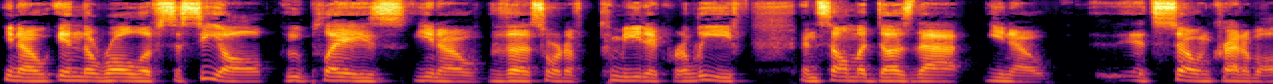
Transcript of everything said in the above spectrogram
you know, in the role of Cecile, who plays, you know, the sort of comedic relief. And Selma does that, you know, it's so incredible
